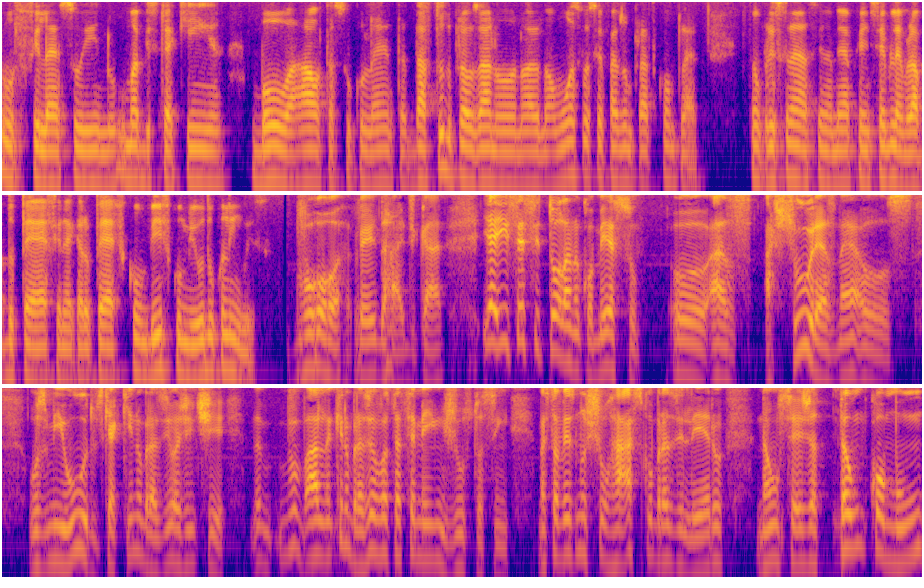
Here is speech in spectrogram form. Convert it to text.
um filé suíno, uma bistequinha boa, alta, suculenta, dá tudo para usar no, na hora do almoço, você faz um prato completo. Então, por isso que, né, assim, na minha época, a gente sempre lembrava do PF, né, que era o PF com bife, com miúdo, com linguiça. Boa, verdade, cara. E aí, você citou lá no começo o, as achuras, né, os, os miúdos, que aqui no Brasil a gente. Aqui no Brasil eu vou até ser meio injusto assim, mas talvez no churrasco brasileiro não seja tão comum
